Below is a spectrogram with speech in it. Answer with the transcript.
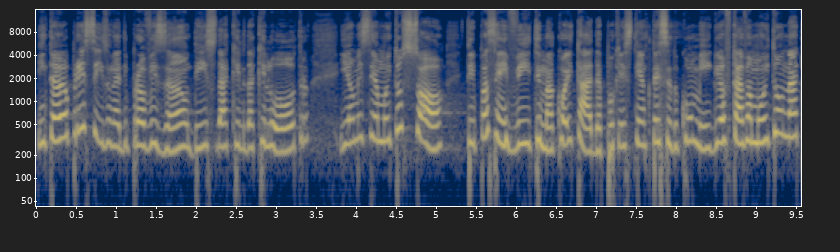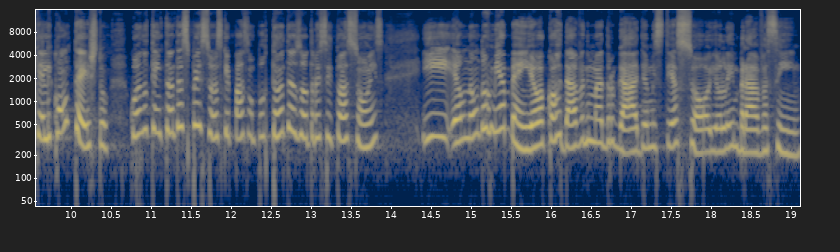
Então eu preciso, né, de provisão, disso, daquilo, daquilo outro. E eu me sentia muito só, tipo assim, vítima, coitada, porque isso tinha acontecido comigo. E eu ficava muito naquele contexto. Quando tem tantas pessoas que passam por tantas outras situações, e eu não dormia bem. Eu acordava de madrugada, eu me sentia só, e eu lembrava assim,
